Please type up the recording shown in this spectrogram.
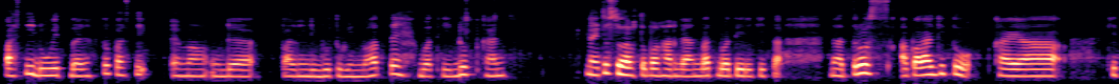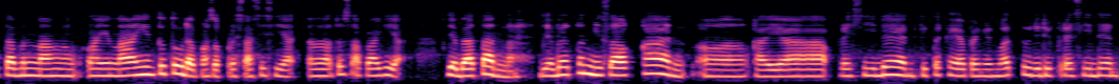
Pasti duit banyak tuh pasti emang udah paling dibutuhin banget deh buat hidup kan nah itu suatu penghargaan banget buat diri kita. Nah terus apalagi tuh kayak kita menang lain-lain tuh tuh udah masuk prestasi sih ya. Uh, terus apalagi ya? Jabatan. Nah jabatan misalkan uh, kayak presiden kita kayak pengen banget tuh jadi presiden.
